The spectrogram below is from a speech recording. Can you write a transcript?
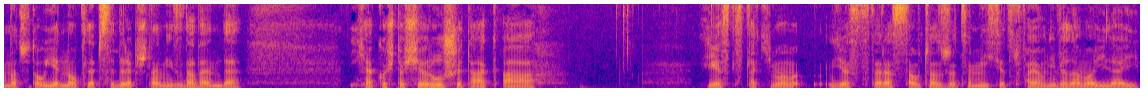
znaczy tą jedną klepsydrę przynajmniej zdobędę i jakoś to się ruszy, tak? A jest taki jest teraz cały czas, że te misje trwają nie wiadomo ile i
